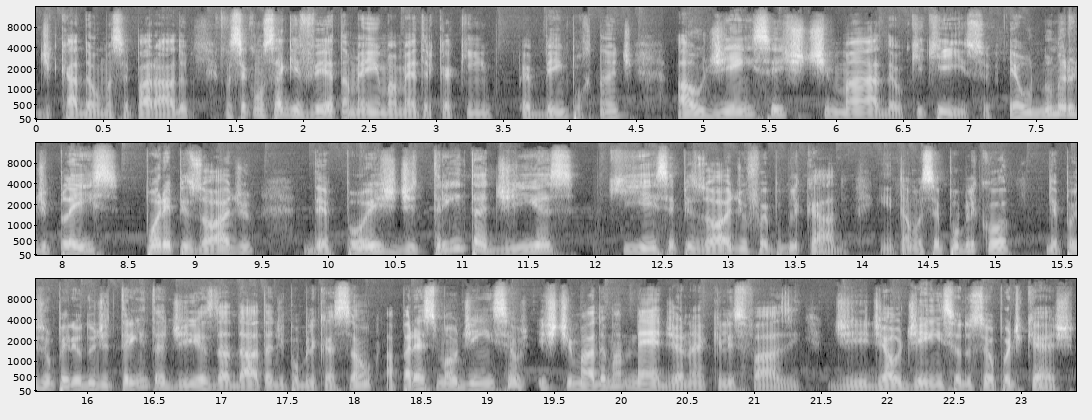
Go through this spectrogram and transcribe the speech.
de cada uma separado. Você consegue ver também uma métrica que é bem importante, a audiência estimada. O que, que é isso? É o número de plays por episódio depois de 30 dias que esse episódio foi publicado. Então você publicou, depois de um período de 30 dias da data de publicação, aparece uma audiência estimada, uma média né, que eles fazem de, de audiência do seu podcast.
